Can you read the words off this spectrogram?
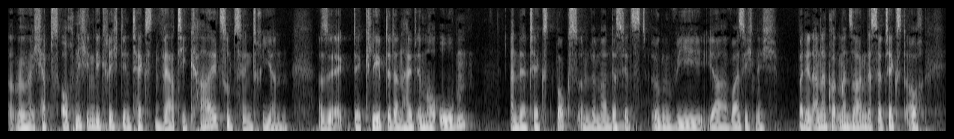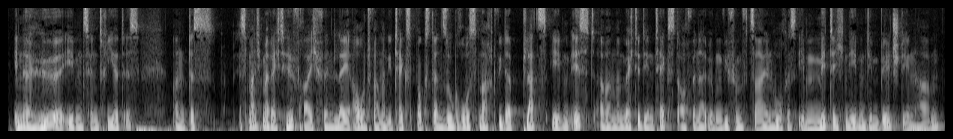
Äh, ich habe es auch nicht hingekriegt, den Text vertikal zu zentrieren. Also der klebte dann halt immer oben an der Textbox und wenn man das jetzt irgendwie, ja, weiß ich nicht. Bei den anderen konnte man sagen, dass der Text auch in der Höhe eben zentriert ist und das ist manchmal recht hilfreich für ein Layout, weil man die Textbox dann so groß macht, wie der Platz eben ist, aber man möchte den Text, auch wenn er irgendwie fünf Zeilen hoch ist, eben mittig neben dem Bild stehen haben.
